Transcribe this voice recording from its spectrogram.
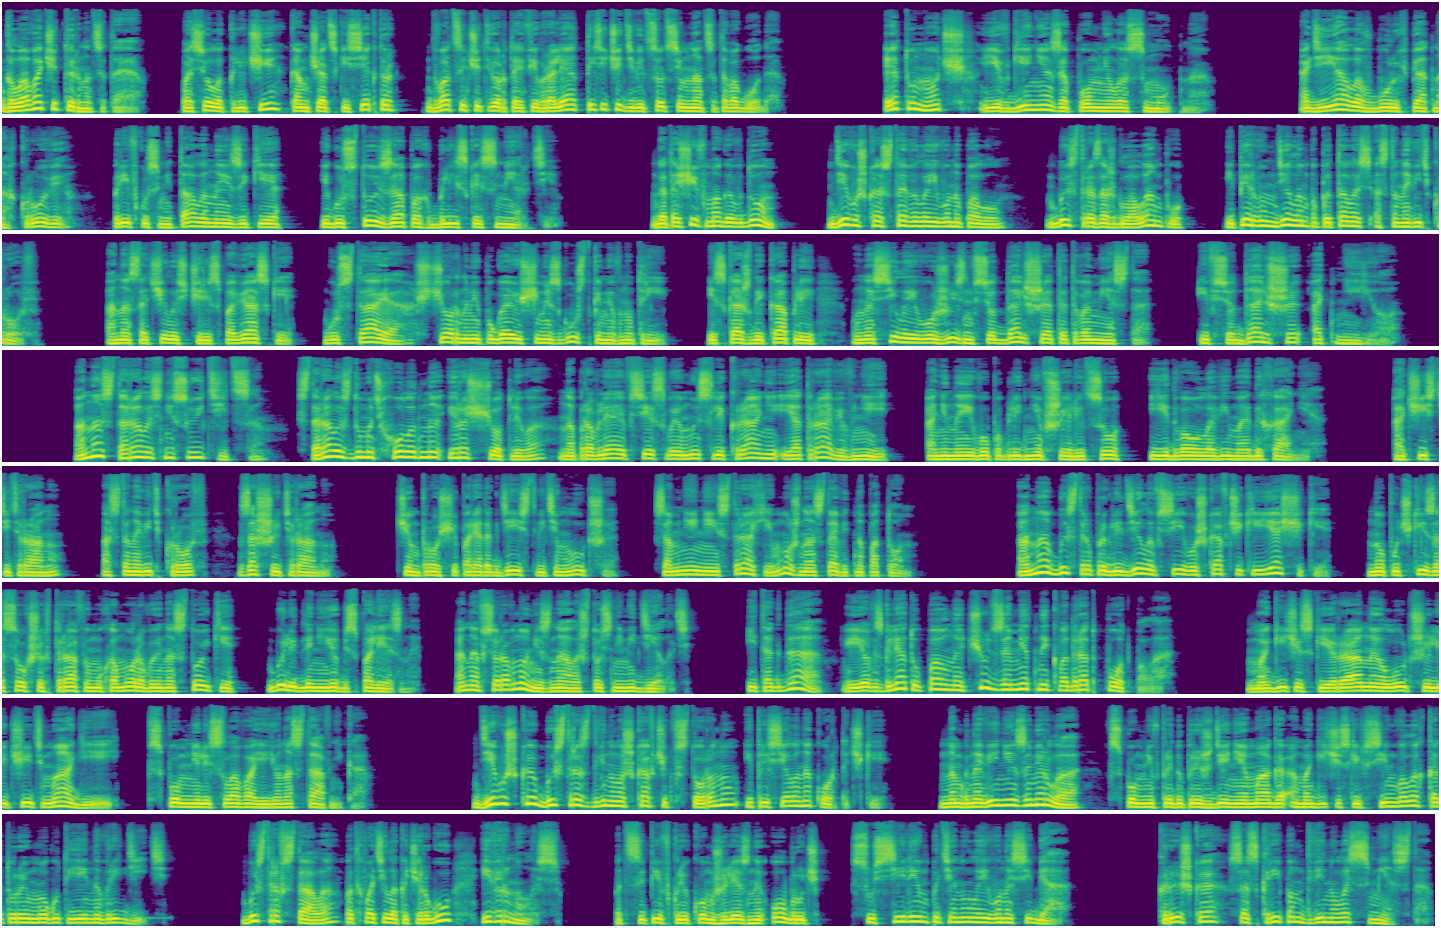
Глава 14. Поселок Ключи, Камчатский сектор, 24 февраля 1917 года. Эту ночь Евгения запомнила смутно. Одеяло в бурых пятнах крови, привкус металла на языке и густой запах близкой смерти. Дотащив мага в дом, девушка оставила его на полу, быстро зажгла лампу и первым делом попыталась остановить кровь. Она сочилась через повязки, густая, с черными пугающими сгустками внутри, и с каждой каплей уносила его жизнь все дальше от этого места и все дальше от нее. Она старалась не суетиться, старалась думать холодно и расчетливо, направляя все свои мысли к ране и отраве в ней, а не на его побледневшее лицо и едва уловимое дыхание. Очистить рану, остановить кровь, зашить рану. Чем проще порядок действий, тем лучше. Сомнения и страхи можно оставить на потом. Она быстро проглядела все его шкафчики и ящики, но пучки засохших трав и мухоморовые настойки были для нее бесполезны. Она все равно не знала, что с ними делать. И тогда ее взгляд упал на чуть заметный квадрат подпола. «Магические раны лучше лечить магией», вспомнили слова ее наставника. Девушка быстро сдвинула шкафчик в сторону и присела на корточки. На мгновение замерла, вспомнив предупреждение мага о магических символах, которые могут ей навредить. Быстро встала, подхватила кочергу и вернулась. Подцепив крюком железный обруч, с усилием потянула его на себя. Крышка со скрипом двинулась с места.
